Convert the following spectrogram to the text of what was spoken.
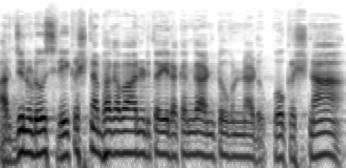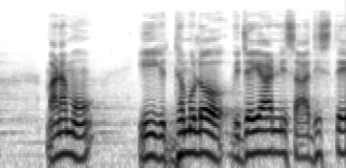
అర్జునుడు శ్రీకృష్ణ భగవానుడితో ఈ రకంగా అంటూ ఉన్నాడు ఓ కృష్ణ మనము ఈ యుద్ధములో విజయాన్ని సాధిస్తే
